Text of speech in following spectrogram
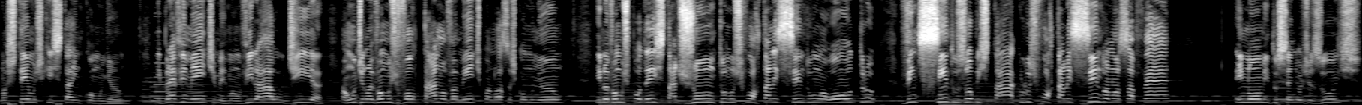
nós temos que estar em comunhão. E brevemente, meu irmão, virá o dia onde nós vamos voltar novamente com a nossa comunhão e nós vamos poder estar juntos, nos fortalecendo um ao outro, vencendo os obstáculos, fortalecendo a nossa fé, em nome do Senhor Jesus.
